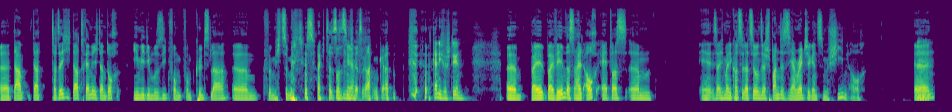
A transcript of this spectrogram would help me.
äh, da, da, tatsächlich, da trenne ich dann doch irgendwie die Musik vom, vom Künstler, ähm, für mich zumindest, weil ich das sonst nicht Ja. ertragen kann. Kann ich verstehen. Ähm, bei, bei wem das halt auch etwas, ähm, äh, sag ich mal, die Konstellation sehr spannend ist, ist ja Rage Against the Machine auch. Äh, Mhm.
